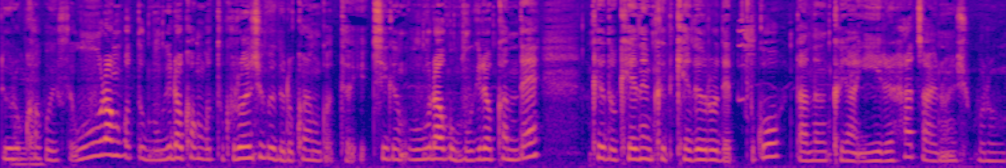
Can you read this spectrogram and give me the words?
노력하고 있어요. 우울한 것도 무기력한 것도 그런 식으로 노력하는 것 같아요. 지금 우울하고 무기력한데 그래도 걔는 그 걔대로 냅두고 나는 그냥 이 일을 하자 이런 식으로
